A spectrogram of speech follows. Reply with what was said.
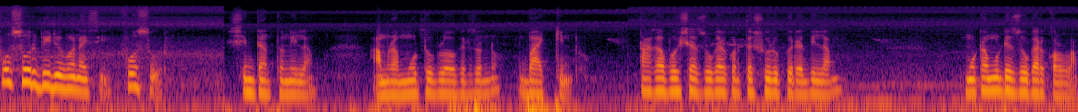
প্রচুর ভিডিও বানাইছি, প্রচুর। সিদ্ধান্ত নিলাম, আমরা মোটু ব্লগের জন্য বাইক কিনব। টাকা পয়সা জোগাড় করতে শুরু করে দিলাম। মোটামুটি জোগাড় করলাম।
